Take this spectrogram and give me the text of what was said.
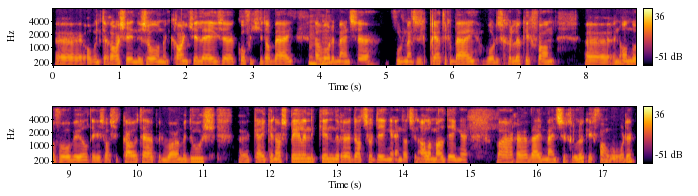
uh, op een terrasje in de zon een krantje lezen, koffietje erbij. Mm -hmm. Daar worden mensen, voelen mensen zich prettig bij, worden ze gelukkig van. Uh, een ander voorbeeld is als je het koud hebt, een warme douche, uh, kijken naar spelende kinderen, dat soort dingen. En dat zijn allemaal dingen waar uh, wij mensen gelukkig van worden.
